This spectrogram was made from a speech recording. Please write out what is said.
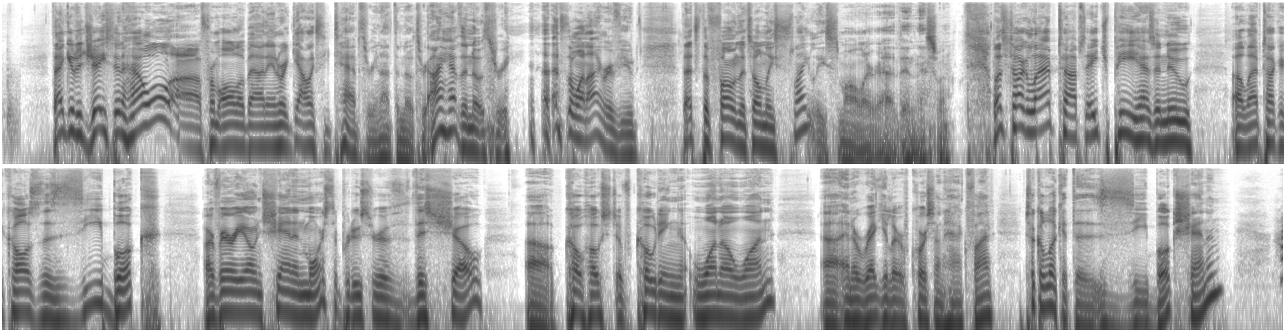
Thank you to Jason Howell uh, from All About Android Galaxy Tab 3, not the Note 3. I have the Note 3. that's the one I reviewed. That's the phone that's only slightly smaller uh, than this one. Let's talk laptops. HP has a new uh, laptop it calls the ZBook. Our very own Shannon Morse, the producer of this show, uh, co-host of Coding 101, uh, and a regular, of course, on Hak5, took a look at the ZBook. Shannon?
